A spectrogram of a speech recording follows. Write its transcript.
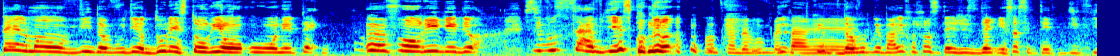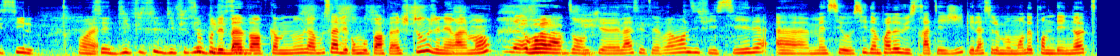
tellement envie de vous dire d'où les stories où on était euphorique et dire si vous saviez ce qu'on est en train de vous préparer. De, vous préparer, franchement, c'était juste dingue. Et ça, c'était difficile. Ouais. C'est difficile, difficile. Surtout pour des bavardes comme nous, là, vous savez qu'on vous partage tout généralement. Voilà. Donc euh, là, c'était vraiment difficile, euh, mais c'est aussi d'un point de vue stratégique, et là, c'est le moment de prendre des notes.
